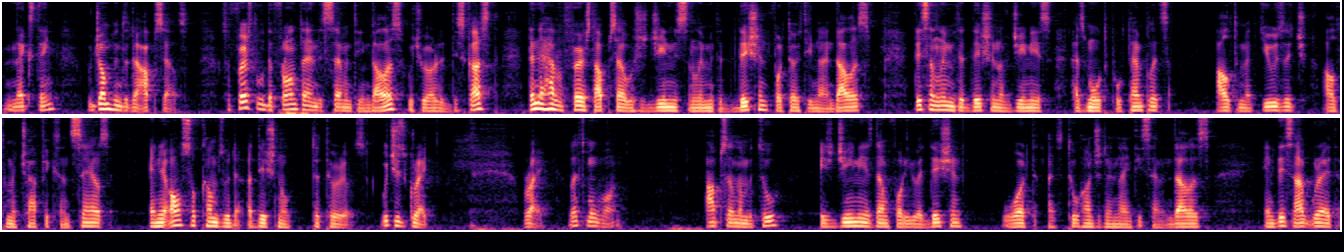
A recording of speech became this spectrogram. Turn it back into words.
Next thing, we jump into the upsells. So first all, the front end is $17, which we already discussed. Then they have a first upsell, which is Genius Unlimited Edition for $39. This Unlimited Edition of Genius has multiple templates, ultimate usage, ultimate traffic and sales, and it also comes with additional tutorials, which is great. Right, let's move on. Upsell number two is Genius Done For You Edition, worth at $297. In this upgrade,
